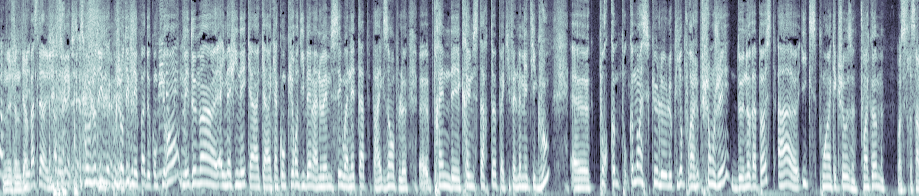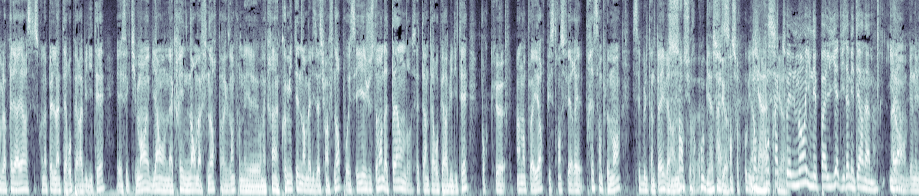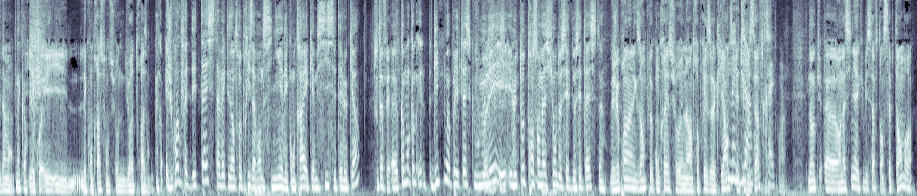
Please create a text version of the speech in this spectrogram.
Je... ne dirais pas cela. Je Parce qu'aujourd'hui, vous- aujourd'hui, vous n'avez pas de concurrent, mais demain, euh, imaginez qu'un concurrent d'IBM, un EMC ou un ETAP, par exemple, euh, prenne des, crée une start-up qui fait le même métier que vous. Euh, pour, com- pour- comment est-ce que le, le client pourra changer de Nova Post à euh, x. quelque chose .com? Bon, c'est très simple. Après derrière, c'est ce qu'on appelle l'interopérabilité. Et effectivement, eh bien, on a créé une norme AFNOR, par exemple. On, est, on a créé un comité de normalisation AFNOR pour essayer justement d'atteindre cette interopérabilité pour que un employeur puisse transférer très simplement ses bulletins de paye vers un Sans autre, surcoût, bien euh, sûr. Sans surcoût, bien Donc sûr. Bien contractuellement, il n'est pas lié à vitam aeternam. Il Ah a- non, bien évidemment. D'accord. Les contrats sont sur une durée de trois ans. D'accord. Et je crois que vous faites des tests avec les entreprises avant de signer des contrats avec M6, c'était le cas? Tout à fait. Euh, comment, comment- dites-nous un peu les tests que vous menez Ouais, je- et, et le taux de transformation de ces, de ces tests. Mais je vais prendre un exemple concret sur une entreprise cliente On qui est Ubisoft. concret. Voilà. Donc, euh, on a signé avec Ubisoft en septembre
